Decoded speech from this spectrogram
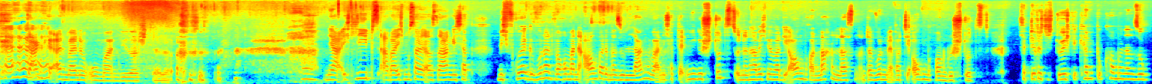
danke an meine Oma an dieser Stelle. Ja, ich lieb's, aber ich muss halt auch sagen, ich habe mich früher gewundert, warum meine Augenbrauen immer so lang waren. Ich habe da nie gestutzt und dann habe ich mir mal die Augenbrauen machen lassen und da wurden mir einfach die Augenbrauen gestutzt. Ich habe die richtig durchgekämmt bekommen und dann so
